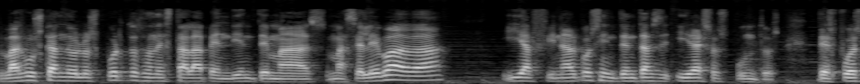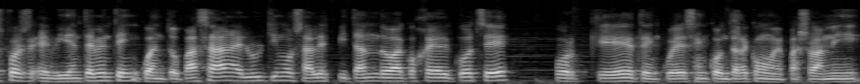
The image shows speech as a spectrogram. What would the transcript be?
vas buscando los puertos donde está la pendiente más, más elevada y al final pues intentas ir a esos puntos. Después, pues evidentemente en cuanto pasa el último sales pitando a coger el coche porque te puedes encontrar como me pasó a mí,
